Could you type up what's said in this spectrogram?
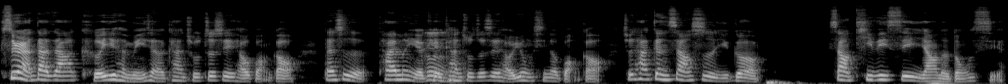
虽然大家可以很明显的看出这是一条广告，但是他们也可以看出这是一条用心的广告，就它更像是一个像 TVC 一样的东西。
